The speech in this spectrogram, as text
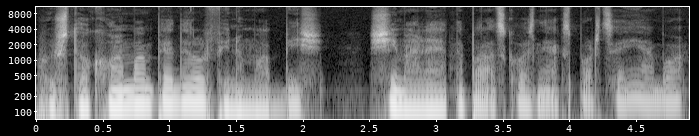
hogy Stockholmban például finomabb is. Simán lehetne palackozni export céljából.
